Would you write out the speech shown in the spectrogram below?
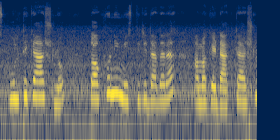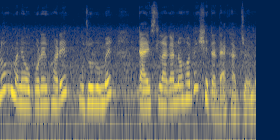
স্কুল থেকে আসলো, তখনই মিস্ত্রি দাদারা আমাকে ডাকতে আসলো মানে ওপরের ঘরে পুজো রুমের টাইলস লাগানো হবে সেটা দেখার জন্য।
